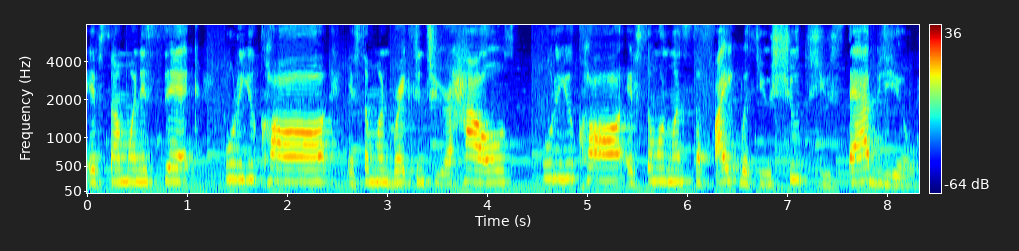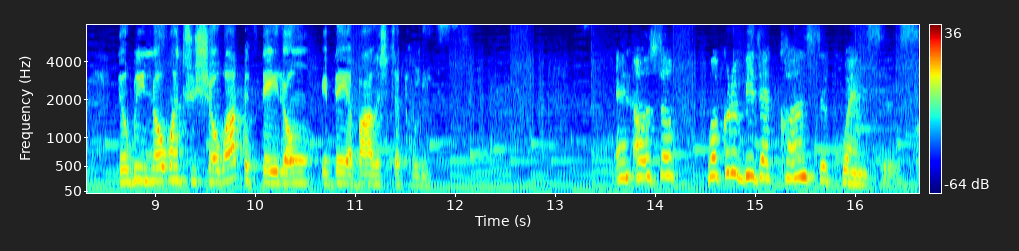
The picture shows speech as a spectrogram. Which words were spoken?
if someone is sick? Who do you call if someone breaks into your house? Who do you call if someone wants to fight with you, shoots you, stabs you? There'll be no one to show up if they don't, if they abolish the police. And also, what could be the consequences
